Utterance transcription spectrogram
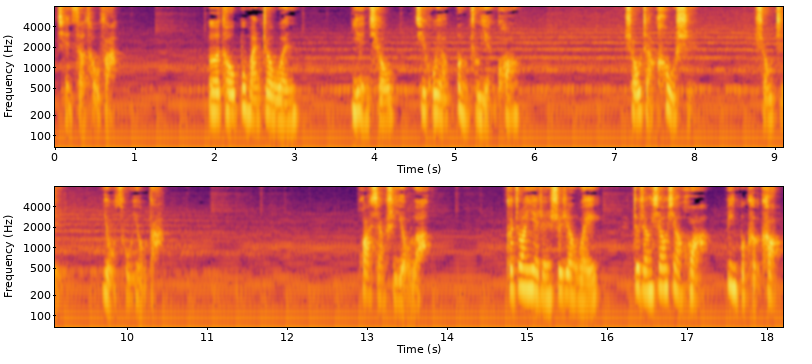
浅色头发，额头布满皱纹，眼球几乎要蹦出眼眶，手掌厚实。手指又粗又大，画像是有了，可专业人士认为这张肖像画并不可靠，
